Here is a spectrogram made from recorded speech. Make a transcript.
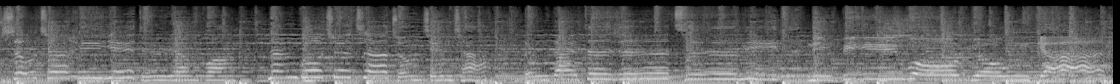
守着黑夜的阳光，难过却假装坚强。等待的日子里，你比我勇敢。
